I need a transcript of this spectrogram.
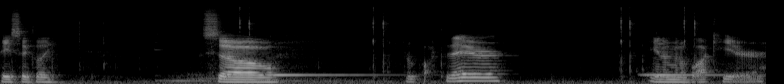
basically. So I'm going to block there, and I'm going to block here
